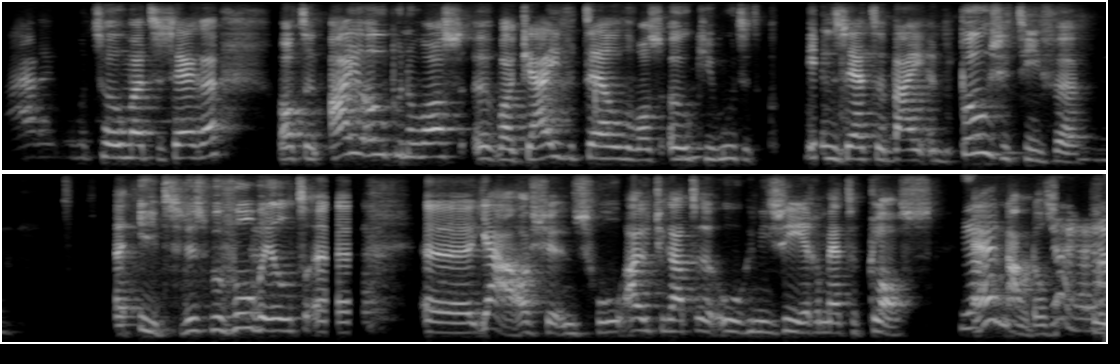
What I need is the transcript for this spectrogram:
ervaring, om het zo maar te zeggen. Wat een eye-opener was, eh, wat jij vertelde, was ook, je moet het inzetten bij een positieve iets. Dus bijvoorbeeld, eh, ja, als je een schooluitje gaat eh, organiseren met de klas. Ja. Hè? Nou, dat is Ja, ja,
